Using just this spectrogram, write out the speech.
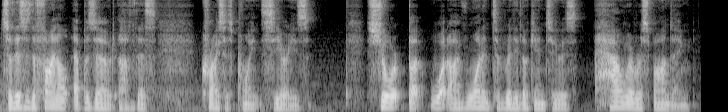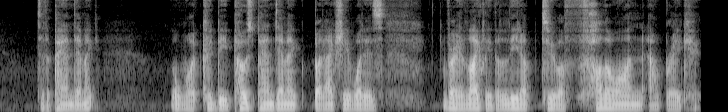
So, this is the final episode of this Crisis Point series. Short, but what I've wanted to really look into is how we're responding to the pandemic, what could be post pandemic, but actually what is very likely the lead up to a follow on outbreak.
